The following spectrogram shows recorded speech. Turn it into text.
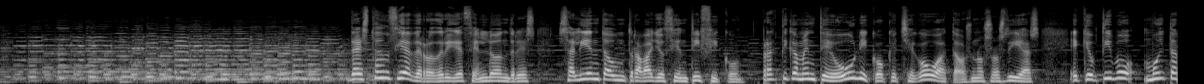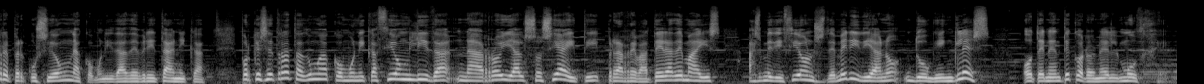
Música Da estancia de Rodríguez en Londres salienta un traballo científico, prácticamente o único que chegou ata os nosos días e que obtivo moita repercusión na comunidade británica, porque se trata dunha comunicación lida na Royal Society para rebater ademais as medicións de meridiano dun inglés, o tenente coronel Mudge.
